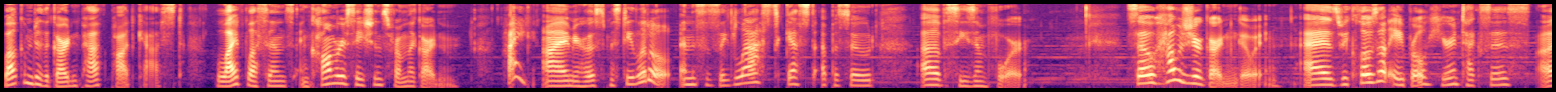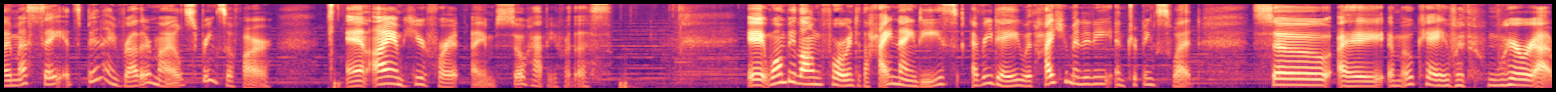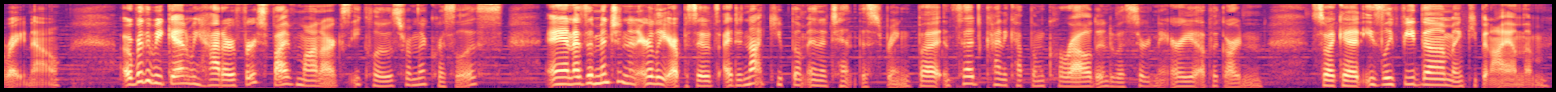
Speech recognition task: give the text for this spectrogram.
Welcome to the Garden Path Podcast Life Lessons and Conversations from the Garden. Hi, I'm your host, Misty Little, and this is the last guest episode of Season 4. So, how is your garden going? As we close out April here in Texas, I must say it's been a rather mild spring so far, and I am here for it. I am so happy for this. It won't be long before we're into the high 90s every day with high humidity and dripping sweat, so I am okay with where we're at right now. Over the weekend, we had our first five monarchs eclose from their chrysalis. And as I mentioned in earlier episodes, I did not keep them in a tent this spring, but instead kind of kept them corralled into a certain area of the garden so I could easily feed them and keep an eye on them.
